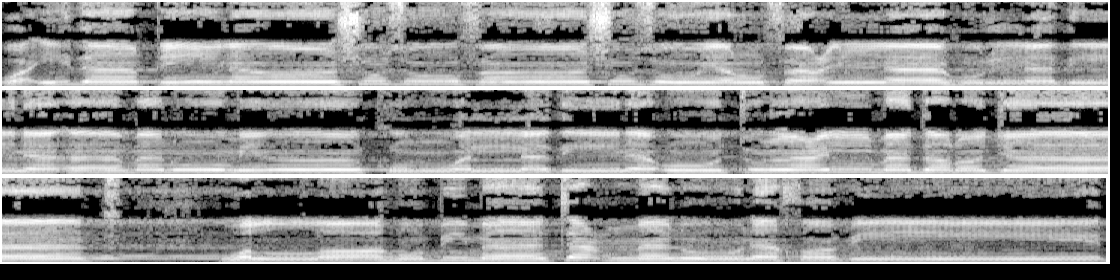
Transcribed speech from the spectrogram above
واذا قيل انشزوا فانشزوا يرفع الله الذين امنوا منكم والذين اوتوا العلم درجات والله بما تعملون خبير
